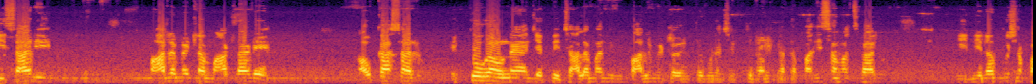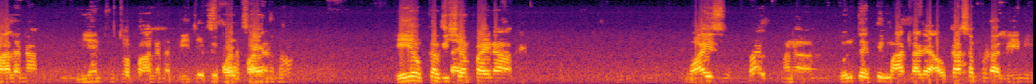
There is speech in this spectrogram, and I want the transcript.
ఈసారి పార్లమెంట్లో మాట్లాడే అవకాశాలు ఎక్కువగా ఉన్నాయని చెప్పి చాలా మంది పార్లమెంట్లో ఎంతో కూడా చెప్తున్నారు. గత పది సంవత్సరాలు ఈ నిరంకుశ పాలన నియంత్రిత పాలన బీజేపీ పాలనలో ఏ ఒక్క విషయం పైన వాయిస్ మన గొంతెత్తి మాట్లాడే అవకాశం కూడా లేని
